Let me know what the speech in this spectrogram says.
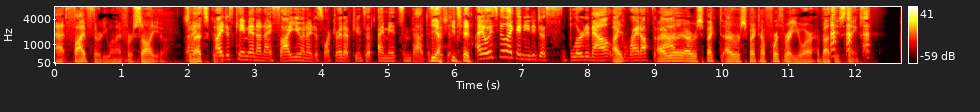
at five thirty when I first saw you. So When I- that's good. I just came in and I saw you, and I just walked right up to you and said, I made some bad decisions. Yeah, you did. I always feel like I need to just blurt it out, like I- right off the bat. I really I respect I respect how forthright you are about these things.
